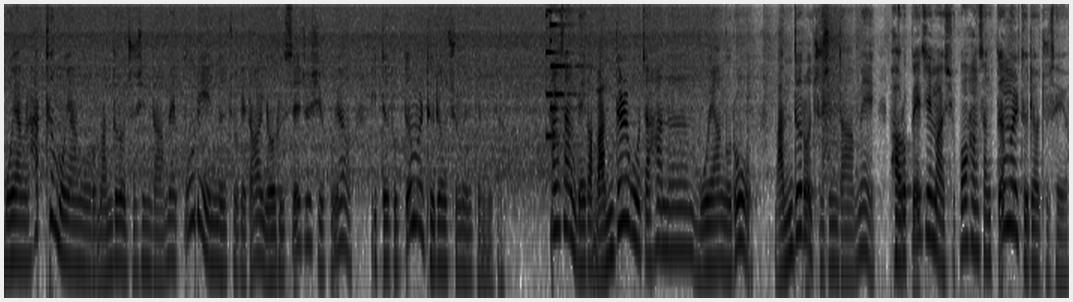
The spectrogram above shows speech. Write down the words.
모양을 하트 모양으로 만들어 주신 다음에 뿔이 있는 쪽에다가 열을 쐬주시고요. 이때도 뜸을 들여주면 됩니다. 항상 내가 만들고자 하는 모양으로 만들어 주신 다음에 바로 빼지 마시고 항상 뜸을 들여주세요.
